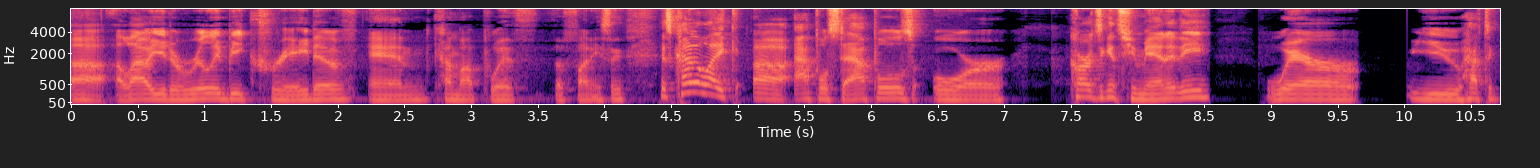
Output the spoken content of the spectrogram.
uh, allow you to really be creative and come up with the funniest thing. It's kind of like uh, Apples to Apples or Cards Against Humanity, where you have to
